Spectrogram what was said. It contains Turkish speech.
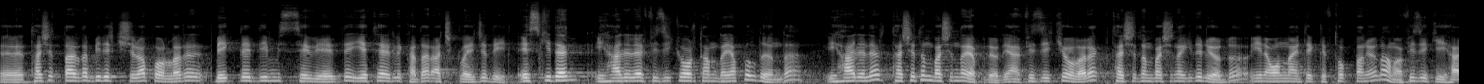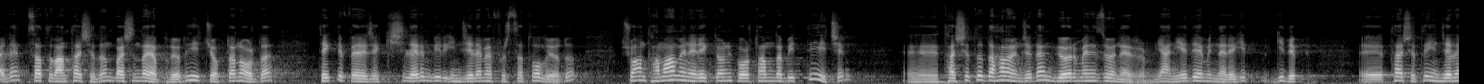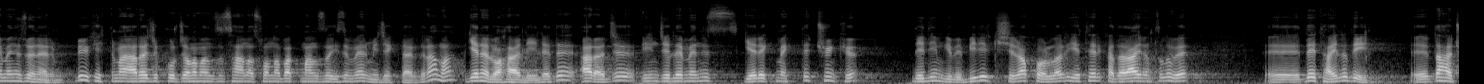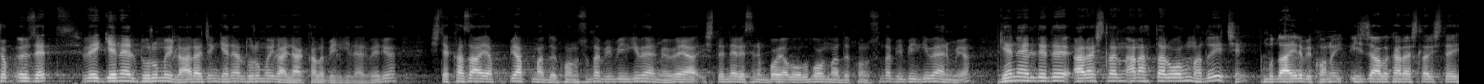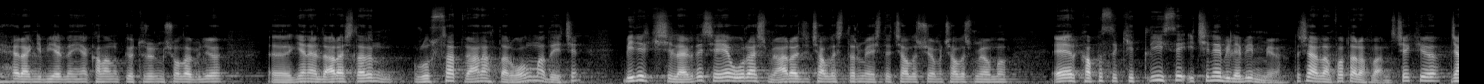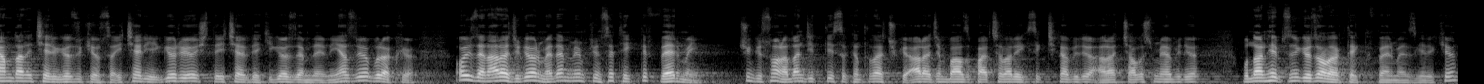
Ee, taşıtlarda bilirkişi raporları beklediğimiz seviyede yeterli kadar açıklayıcı değil. Eskiden ihaleler fiziki ortamda yapıldığında ihaleler taşıtın başında yapılıyordu. Yani fiziki olarak taşıtın başına gidiliyordu. Yine online teklif toplanıyordu ama fiziki ihale satılan taşıtın başında yapılıyordu. Hiç yoktan orada teklif verecek kişilerin bir inceleme fırsatı oluyordu. Şu an tamamen elektronik ortamda bittiği için e, taşıtı daha önceden görmenizi öneririm. Yani 7 eminlere gidip taşıtı incelemenizi öneririm. Büyük ihtimal aracı kurcalamanızı sağına soluna bakmanıza izin vermeyeceklerdir ama genel o haliyle de aracı incelemeniz gerekmekte. Çünkü dediğim gibi bilirkişi raporları yeteri kadar ayrıntılı ve e, detaylı değil. E, daha çok özet ve genel durumuyla, aracın genel durumuyla alakalı bilgiler veriyor. İşte kaza yapıp yapmadığı konusunda bir bilgi vermiyor veya işte neresinin boyalı olup olmadığı konusunda bir bilgi vermiyor. Genelde de araçların anahtarı olmadığı için bu da ayrı bir konu. İcralık araçlar işte herhangi bir yerden yakalanıp götürülmüş olabiliyor. E, genelde araçların ruhsat ve anahtarı olmadığı için bilir kişiler de şeye uğraşmıyor. Aracı çalıştırmıyor işte çalışıyor mu çalışmıyor mu eğer kapısı kilitliyse içine bile binmiyor. Dışarıdan fotoğraflarını çekiyor. Camdan içeri gözüküyorsa içeriği görüyor. işte içerideki gözlemlerini yazıyor, bırakıyor. O yüzden aracı görmeden mümkünse teklif vermeyin. Çünkü sonradan ciddi sıkıntılar çıkıyor. Aracın bazı parçaları eksik çıkabiliyor, araç çalışmayabiliyor. Bunların hepsini göze alarak teklif vermeniz gerekiyor.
